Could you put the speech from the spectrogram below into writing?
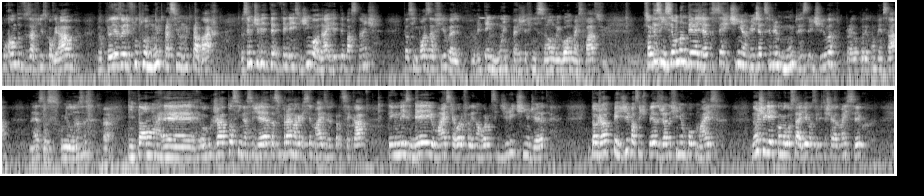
por conta dos desafios que eu gravo, meu peso ele flutua muito pra cima, muito pra baixo. Eu sempre tive te- tendência de engordar e reter bastante. Então, assim, pós-desafio, velho, eu retenho muito, perde definição, eu engordo mais fácil. Só que, assim, se eu manter a dieta certinho, a minha dieta sempre é muito restritiva pra eu poder compensar né, essas comilanças. Então, é, eu já tô assim nessa dieta, assim, pra emagrecer mais, mesmo pra secar. Tem um mês e meio mais que agora eu falei, não, agora eu vou seguir direitinho a dieta. Então já perdi bastante peso, já defini um pouco mais. Não cheguei como eu gostaria, gostaria de ter chegado mais seco.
